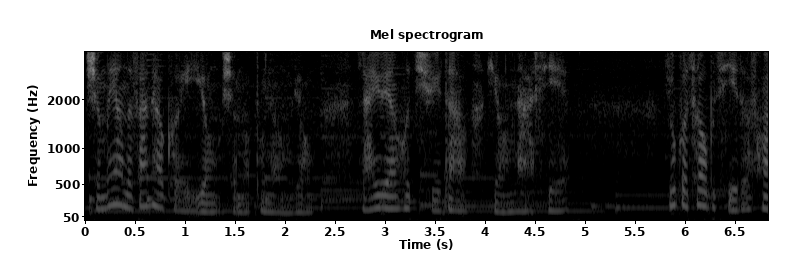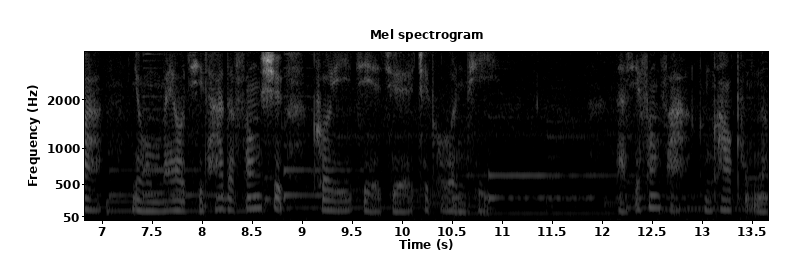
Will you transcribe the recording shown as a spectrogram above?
什么样的发票可以用，什么不能用？来源和渠道有哪些？如果凑不齐的话，有没有其他的方式可以解决这个问题？哪些方法更靠谱呢？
